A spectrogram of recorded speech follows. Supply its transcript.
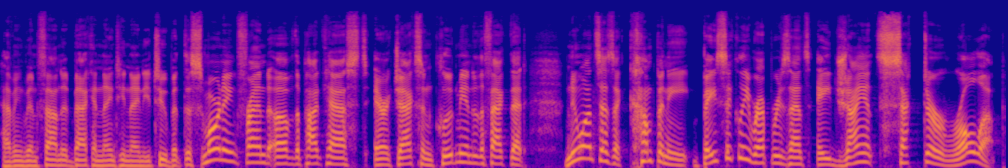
having been founded back in 1992. But this morning, friend of the podcast, Eric Jackson, clued me into the fact that Nuance as a company basically represents a giant sector roll up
